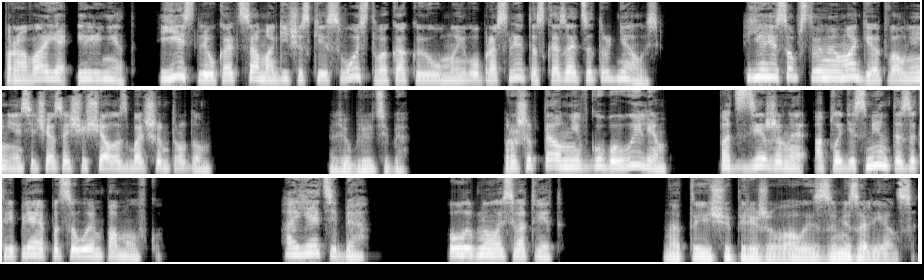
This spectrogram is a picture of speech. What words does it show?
права я или нет. Есть ли у кольца магические свойства, как и у моего браслета, сказать затруднялось. Я и собственную магию от волнения сейчас ощущала с большим трудом. «Люблю тебя», — прошептал мне в губы Уильям, под сдержанные аплодисменты закрепляя поцелуем помолвку. «А я тебя», — улыбнулась в ответ. «А ты еще переживала из-за мезальянса».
